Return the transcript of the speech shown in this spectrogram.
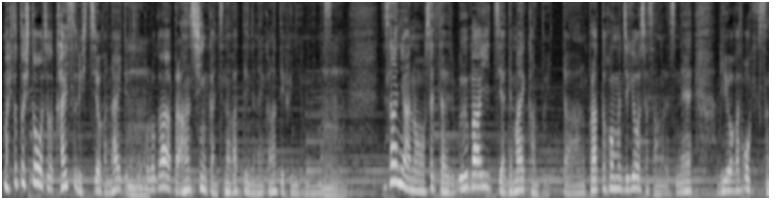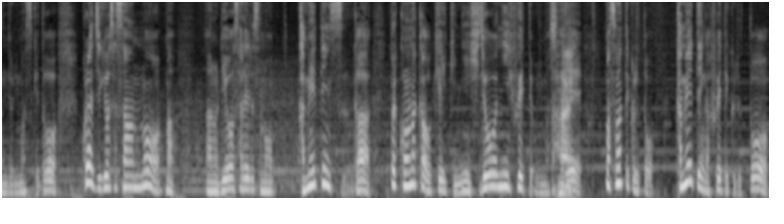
まあ、人と人をちょっと介する必要がないというところがやっぱり安心感につながってるんじゃないかなというふうに思います。うん、さらにはあのおっしゃってたようにウーバーイーツや出前館といったあのプラットフォーム事業者さんはですね利用が大きく進んでおりますけどこれは事業者さんの,、まあ、あの利用されるその加盟店数がやっぱりコロナ禍を契機に非常に増えておりまして、はい、まあ、そうなってくると加盟店が増えてくると、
